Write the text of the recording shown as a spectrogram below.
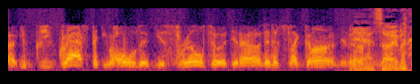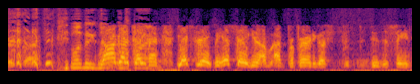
uh, you you grasp it, you hold it, you thrill to it, you know, and then it's like gone. You know. Yeah, sorry about well, we- No, I got to tell you, man. Yesterday, yesterday, you know, I'm, I'm preparing to go do the scene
